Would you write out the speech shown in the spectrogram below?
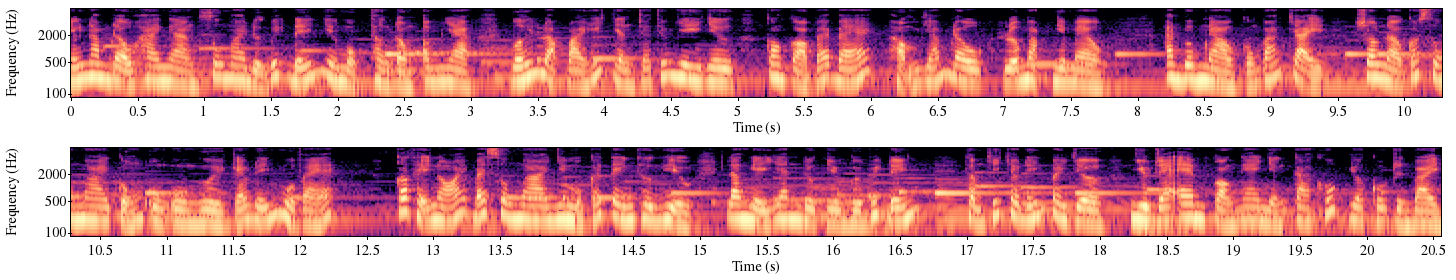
Những năm đầu 2000, Xuân Mai được biết đến như một thần đồng âm nhạc với loạt bài hit dành cho thiếu nhi như Con cò bé bé, Hỏng dám đâu, Rửa mặt như mèo. Album nào cũng bán chạy, show nào có Xuân Mai cũng ùn ùn người kéo đến mua vé. Có thể nói bé Xuân Mai như một cái tên thương hiệu là nghệ danh được nhiều người biết đến. Thậm chí cho đến bây giờ, nhiều trẻ em còn nghe những ca khúc do cô trình bày.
